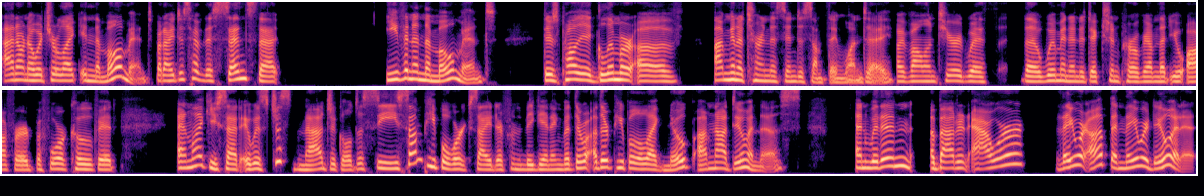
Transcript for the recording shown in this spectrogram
I don't know what you're like in the moment, but I just have this sense that even in the moment, there's probably a glimmer of, I'm going to turn this into something one day. I volunteered with the Women in Addiction program that you offered before COVID. And like you said, it was just magical to see. Some people were excited from the beginning, but there were other people like, nope, I'm not doing this. And within about an hour, they were up and they were doing it.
